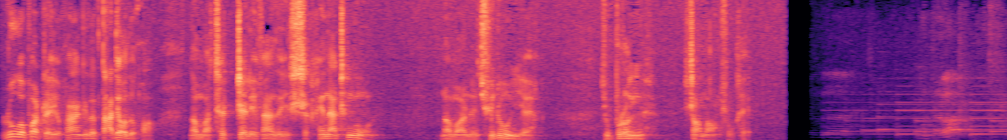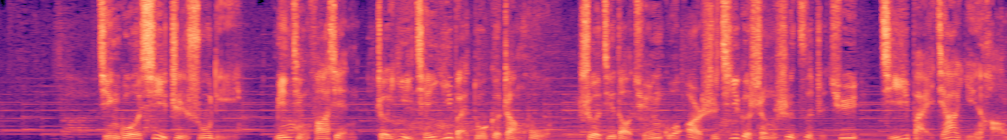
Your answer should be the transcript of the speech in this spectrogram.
如果把这一环给它打掉的话，那么他这类犯罪是很难成功的，那么这群众也就不容易上当受害。经过细致梳理，民警发现这一千一百多个账户涉及到全国二十七个省市自治区几百家银行。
